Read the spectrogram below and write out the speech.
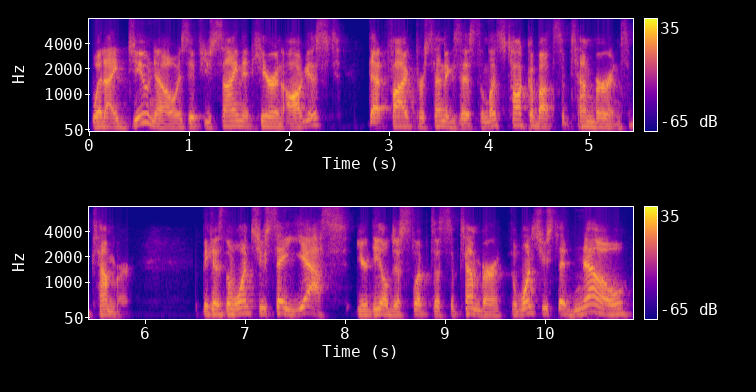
What I do know is if you sign it here in August, that 5% exists. And let's talk about September and September. Because the once you say yes, your deal just slipped to September. The once you said no,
